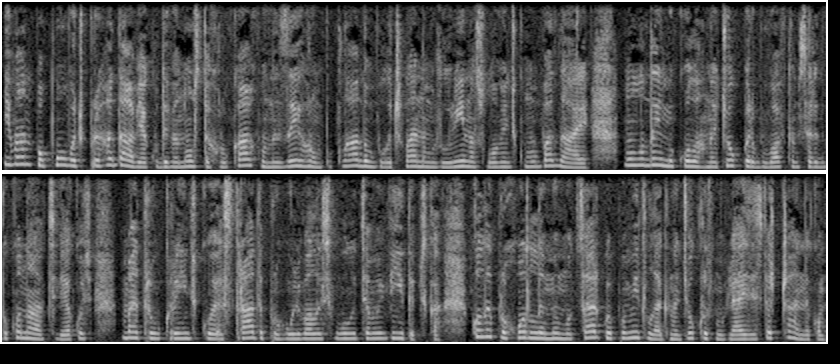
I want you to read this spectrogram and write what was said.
Іван Попович пригадав, як у 90-х роках вони з Ігорем Покладом були членом журі на Слов'янському базарі. Молодий Микола Гнатюк перебував там серед виконавців. Якось метри української естради прогулювались вулицями Вітебська. Коли проходили мимо церкви, помітили, як Гнатюк розмовляє зі священником.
